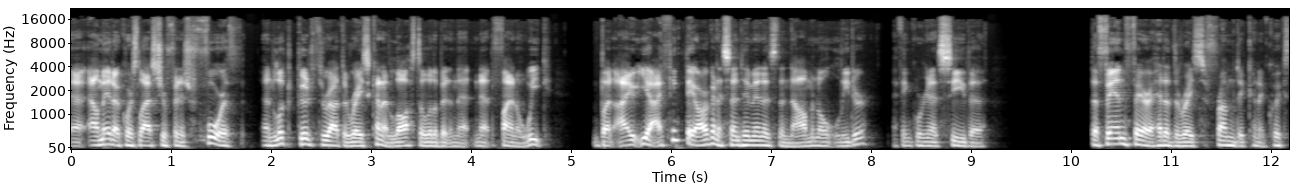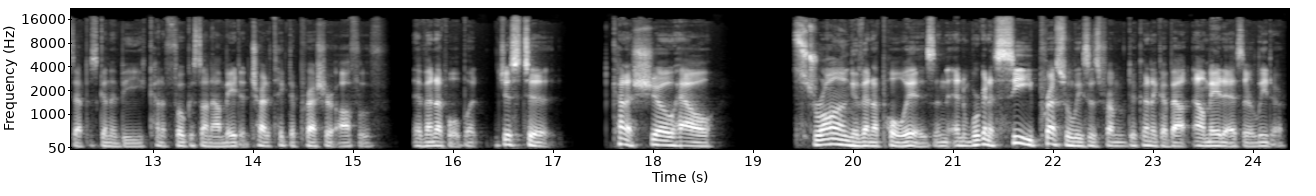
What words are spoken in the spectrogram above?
uh, Almeida, of course, last year finished fourth and looked good throughout the race, kind of lost a little bit in that, in that final week. But I, yeah, I think they are going to send him in as the nominal leader. I think we're going to see the the fanfare ahead of the race from the kind of quick step is going to be kind of focused on Almeida to try to take the pressure off of Evenepoel. But just to kind of show how strong Evenepoel is. And, and we're going to see press releases from Deceuninck about Almeida as their leader.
